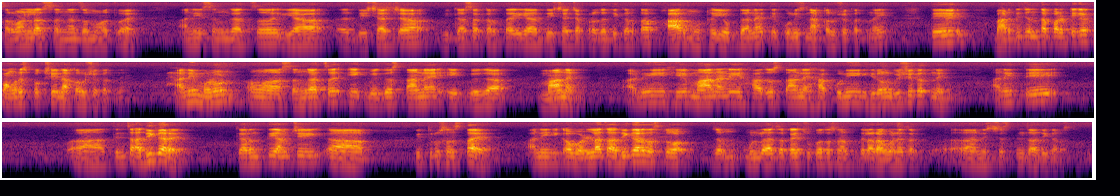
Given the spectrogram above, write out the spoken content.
सर्वांनाच संघाचं महत्त्व आहे. आणि संघाचं या देशाच्या विकासाकरता या देशाच्या प्रगतीकरता फार मोठं योगदान आहे ते कोणीच नाकारू शकत नाही. ते भारतीय जनता पार्टी काय काँग्रेस पक्षही नाकारू शकत नाही. आणि म्हणून संघाचं एक वेगळं स्थान आहे एक वेगळा मान आहे. आणि हे मान आणि हा जो स्थान आहे हा कुणी हिरवून घेऊ शकत नाही. आणि ते त्यांचा अधिकार आहे. कारण ती आमची पितृसंस्था आहे. आणि एका वडिलाचा अधिकारच असतो. जर मुलाचं काही चुकत असणार तर त्याला रागवण्याचा निश्चित त्यांचा अधिकार असतो.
